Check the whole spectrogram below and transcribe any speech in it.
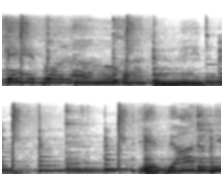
के बोला होगा तुमने। ये प्यार भी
